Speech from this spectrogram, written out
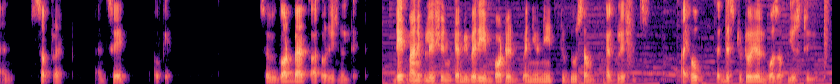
and subtract and say okay. So we got back our original date. Date manipulation can be very important when you need to do some calculations. I hope that this tutorial was of use to you.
